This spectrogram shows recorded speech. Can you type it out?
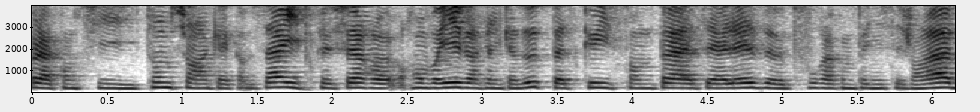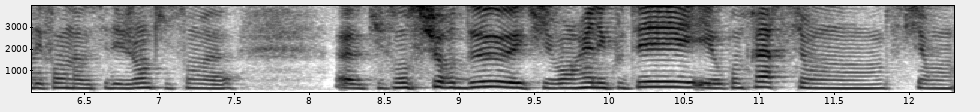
voilà, quand ils tombent sur un cas comme ça, ils préfèrent renvoyer vers quelqu'un d'autre parce qu'ils ne se sentent pas assez à l'aise pour accompagner ces gens-là. Des fois, on a aussi des gens qui sont euh, qui sont sûrs d'eux et qui vont rien écouter. Et au contraire, si on, si on,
